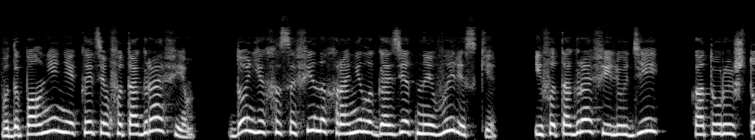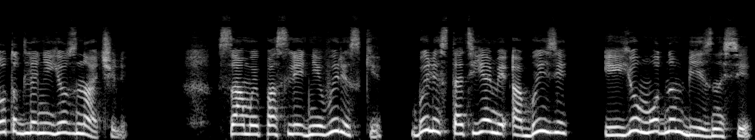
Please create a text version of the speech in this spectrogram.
В дополнение к этим фотографиям Донья Хосефина хранила газетные вырезки и фотографии людей, которые что-то для нее значили. Самые последние вырезки были статьями об Изи и ее модном бизнесе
